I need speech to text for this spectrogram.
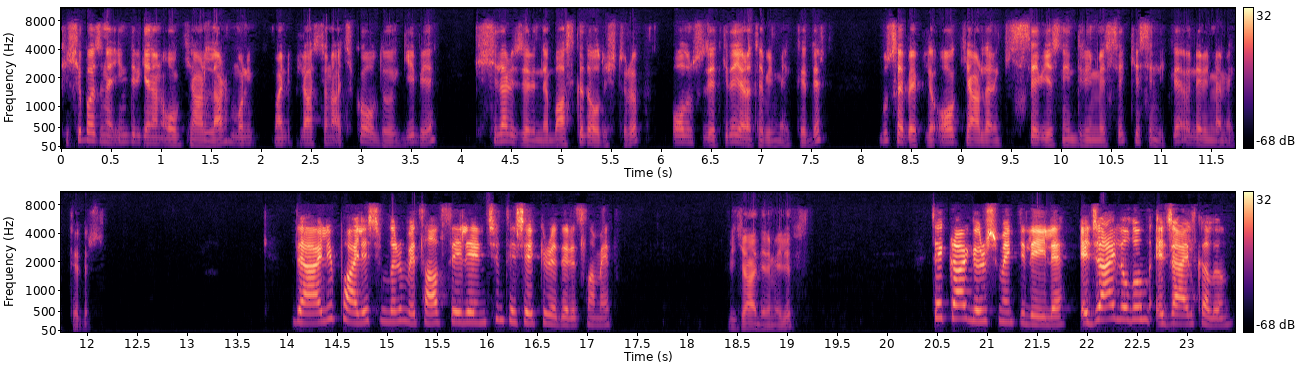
Kişi bazına indirgenen OKR'lar manipülasyona açık olduğu gibi kişiler üzerinde baskı da oluşturup olumsuz etki de yaratabilmektedir. Bu sebeple OKR'ların kişi seviyesine indirilmesi kesinlikle önerilmemektedir. Değerli paylaşımların ve tavsiyelerin için teşekkür ederiz Samet. Rica ederim Elif. Tekrar görüşmek dileğiyle. Ecail olun, ecail kalın.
